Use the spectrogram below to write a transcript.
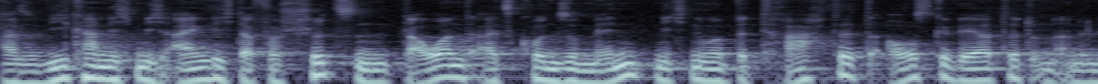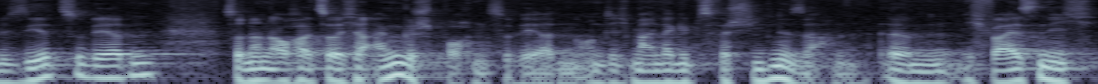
Also wie kann ich mich eigentlich davor schützen, dauernd als Konsument nicht nur betrachtet, ausgewertet und analysiert zu werden, sondern auch als solcher angesprochen zu werden? Und ich meine, da gibt es verschiedene Sachen. Ähm, ich weiß nicht,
